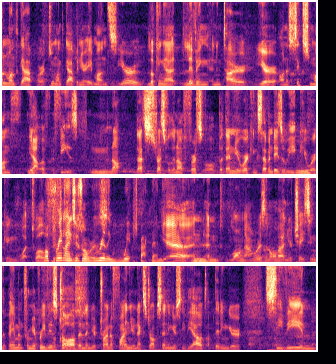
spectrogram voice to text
one month gap or a two month gap in your eight months, you're looking at living an entire year on a six month you Yeah. know, of, of fees. Not that's stressful enough, first of all. But then you're working seven days a week. You're mm. working what 12 Well, 15 freelancers were really whipped back then. Yeah, and mm. and long hours and all that, and you're chasing the payment from your previous Of job, course. and then you're trying to find your next job, sending your CV out, updating your CV, and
